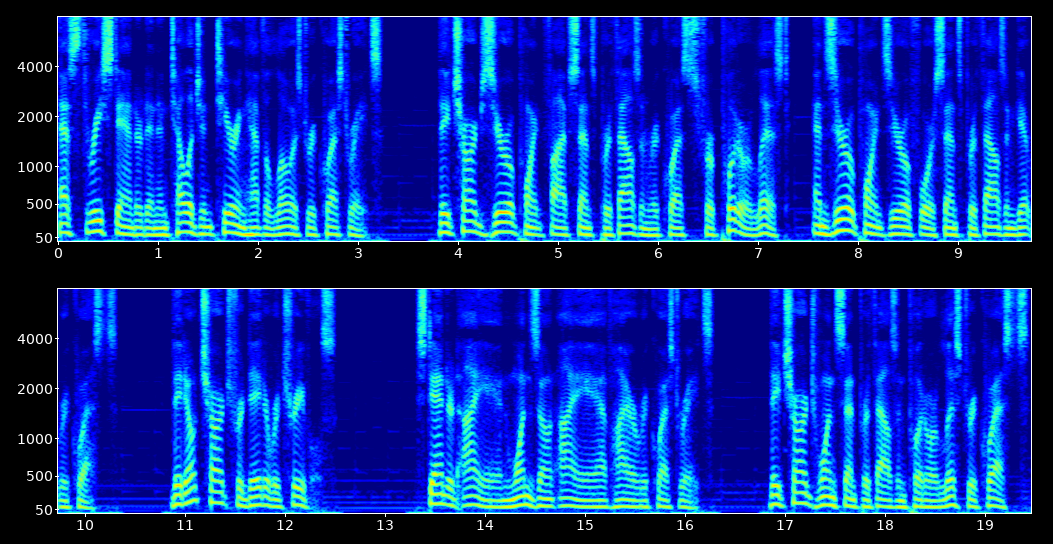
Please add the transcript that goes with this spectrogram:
S3 Standard and Intelligent Tiering have the lowest request rates. They charge 0.5 cents per thousand requests for put or list, and 0.04 cents per thousand get requests. They don't charge for data retrievals. Standard IA and one zone IA have higher request rates. They charge 1 cent per thousand put or list requests,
